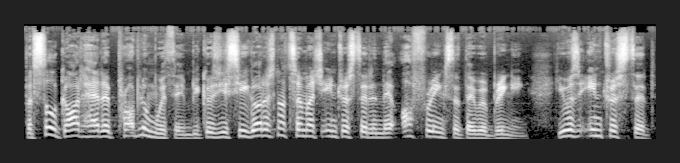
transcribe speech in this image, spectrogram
But still, God had a problem with them because you see, God is not so much interested in their offerings that they were bringing. He was interested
